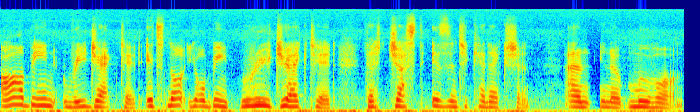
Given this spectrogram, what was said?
are being rejected, it's not you're being rejected, there just isn't a connection. And, you know, move on.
